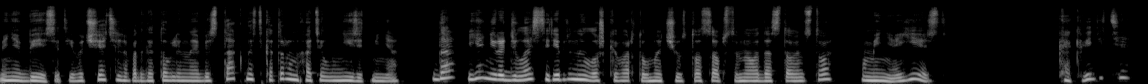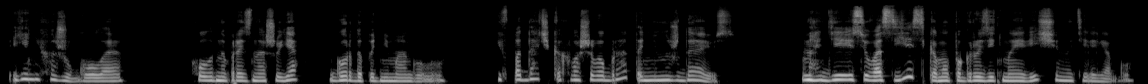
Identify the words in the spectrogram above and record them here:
Меня бесит его тщательно подготовленная бестактность, которой он хотел унизить меня. Да, я не родилась серебряной ложкой во рту, но чувство собственного достоинства у меня есть. Как видите, я не хожу голая. Холодно произношу я, гордо поднимая голову. И в подачках вашего брата не нуждаюсь. Надеюсь, у вас есть кому погрузить мои вещи на телегу.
